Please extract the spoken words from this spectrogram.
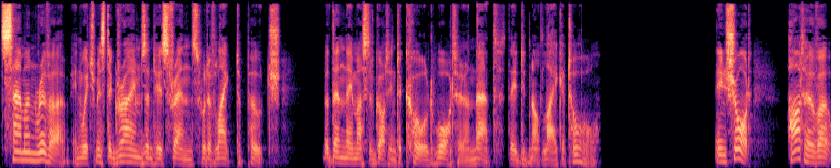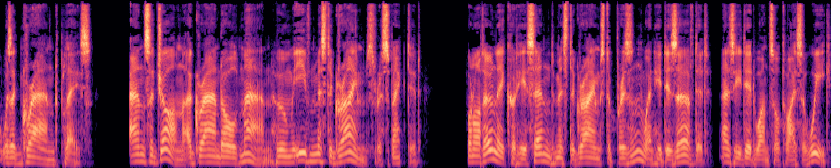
salmon river in which Mr. Grimes and his friends would have liked to poach, but then they must have got into cold water, and that they did not like at all. In short, Hartover was a grand place and Sir John a grand old man whom even Mr. Grimes respected. For not only could he send Mr. Grimes to prison when he deserved it, as he did once or twice a week,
